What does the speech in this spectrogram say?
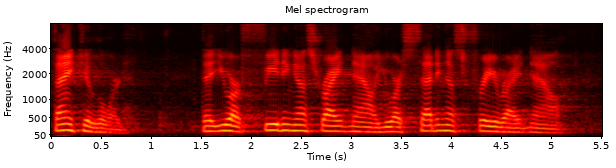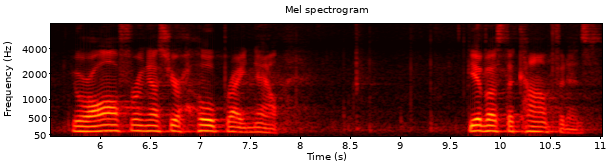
Thank you, Lord, that you are feeding us right now. You are setting us free right now. You are offering us your hope right now. Give us the confidence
